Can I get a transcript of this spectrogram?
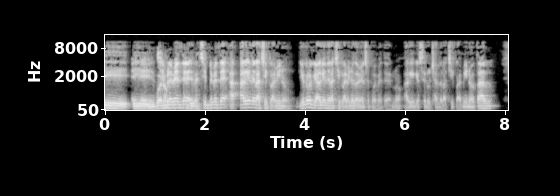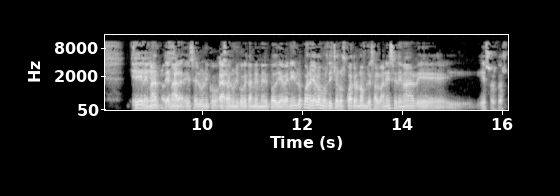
Y, y, Eh, bueno, simplemente, dime. simplemente a- alguien de la Chiclamino. Yo creo que alguien de la Chiclamino también se puede meter, ¿no? Alguien que esté luchando la Chiclamino tal. Sí, Eh, de Mar, no de Mar es el único, Claro. es el único que también me podría venir. Bueno, ya lo hemos dicho, los cuatro nombres, Albanese, de Mar eh, y, y esos dos.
